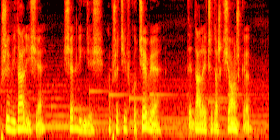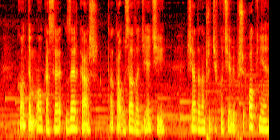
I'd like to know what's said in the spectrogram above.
przywitali się, siedli gdzieś naprzeciwko ciebie, ty dalej czytasz książkę. Kątem oka zerkasz, tata usadza dzieci, siada naprzeciwko ciebie przy oknie,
